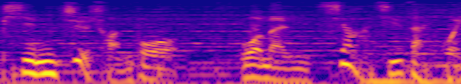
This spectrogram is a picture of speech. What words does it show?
品质传播。我们下期再会。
